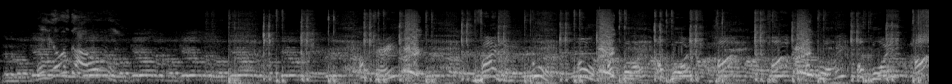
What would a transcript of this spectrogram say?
Te bloqueo, te bloqueo. Okay. Oh, oh, oh boy, oh boy. Huh? Huh? Oh boy, oh boy.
